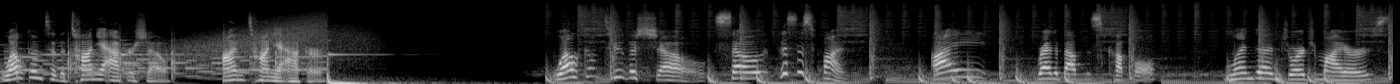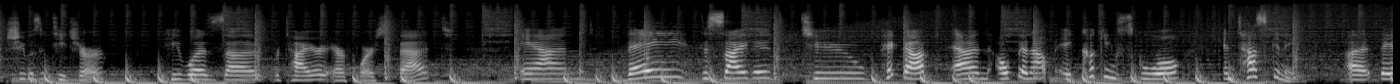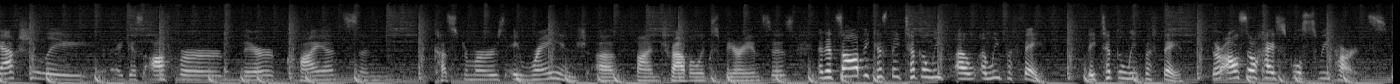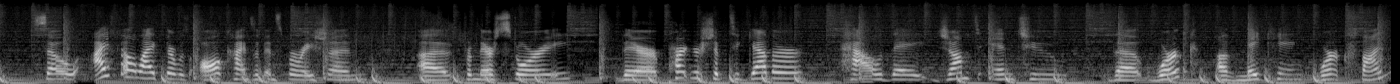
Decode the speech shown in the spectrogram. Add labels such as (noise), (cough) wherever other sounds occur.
Welcome to the Tanya Acker Show. I'm Tanya Acker. Welcome to the show. So, this is fun. I read about this couple, Linda and George Myers. She was a teacher, he was a retired Air Force vet. And they decided to pick up and open up a cooking school in Tuscany. Uh, they actually I guess, offer their clients and customers a range of fun travel experiences. And it's all because they took a leap, a, a leap of faith. They took a leap of faith. They're also high school sweethearts. So I felt like there was all kinds of inspiration uh, from their story, their partnership together, how they jumped into the work of making work fun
